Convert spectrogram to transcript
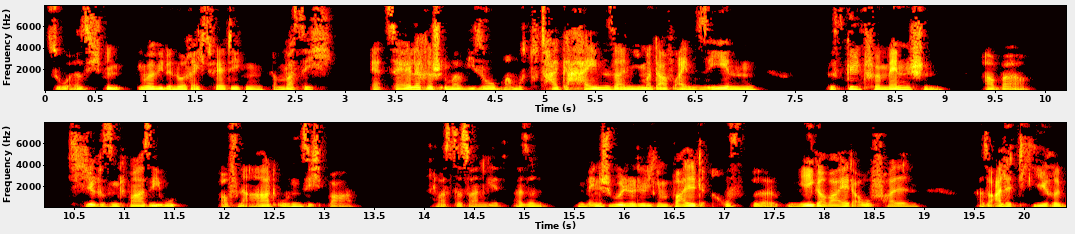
So, also ich will immer wieder nur rechtfertigen, was ich erzählerisch immer wie so, man muss total geheim sein, niemand darf einen sehen. Das gilt für Menschen, aber Tiere sind quasi auf eine Art unsichtbar, was das angeht. Also ein Mensch würde natürlich im Wald auf, äh, mega weit auffallen. Also alle Tiere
